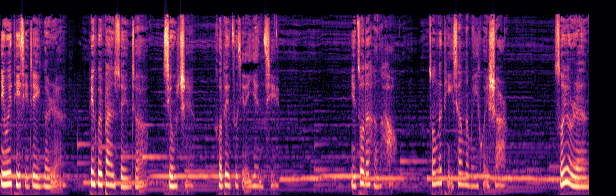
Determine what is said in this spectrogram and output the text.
因为提起这一个人，便会伴随着。”羞耻和对自己的厌弃。你做的很好，装的挺像那么一回事儿，所有人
